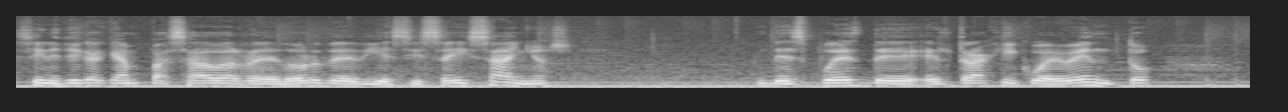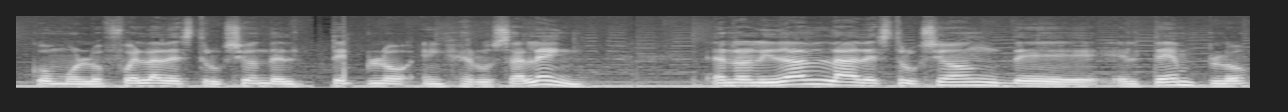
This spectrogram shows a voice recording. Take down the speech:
significa que han pasado alrededor de 16 años después del trágico evento como lo fue la destrucción del templo en Jerusalén. En realidad la destrucción del templo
